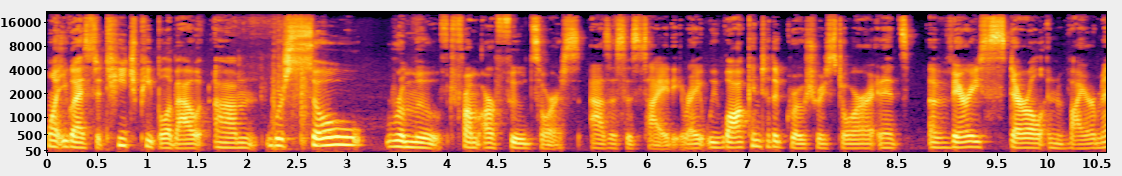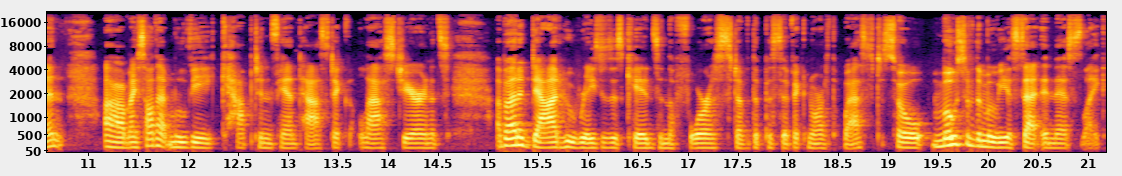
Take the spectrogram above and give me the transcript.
want you guys to teach people about. Um, we're so removed from our food source as a society, right? We walk into the grocery store and it's a very sterile environment. Um, I saw that movie Captain Fantastic last year, and it's about a dad who raises his kids in the forest of the Pacific Northwest. So most of the movie is set in this like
